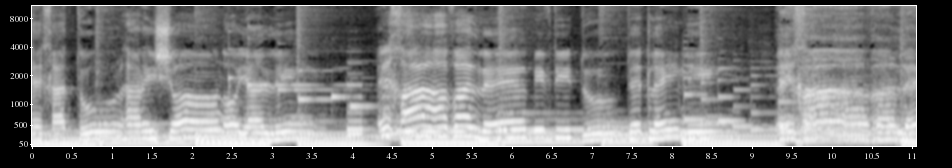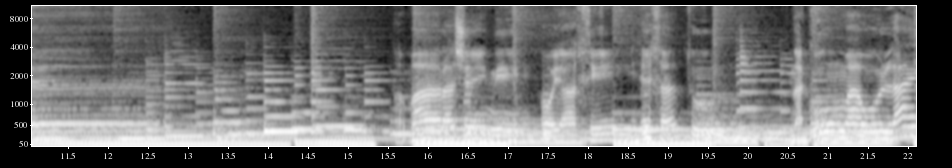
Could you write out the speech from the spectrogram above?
החתול הראשון, אויה לי, איך אבלה בבדידות את לילי, איך אבלה. אמר השני, אוי אחי החתול, נקומה אולי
